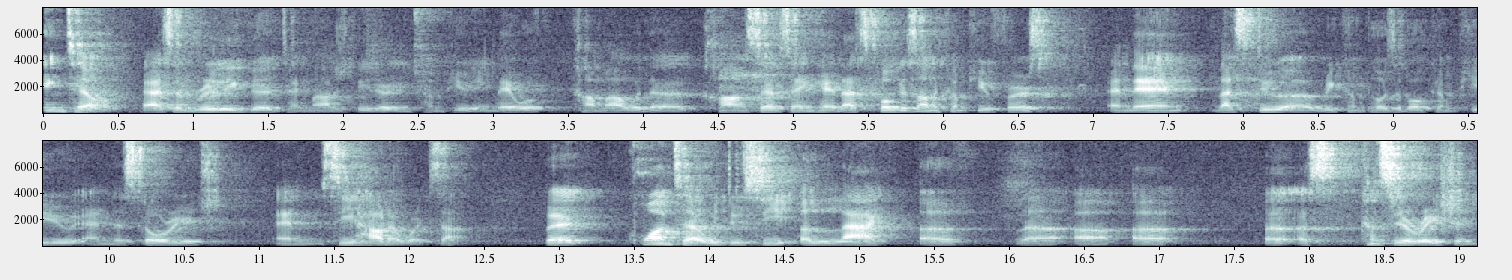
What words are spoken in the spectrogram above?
Intel, as a really good technology leader in computing, they will come out with a concept saying, hey, let's focus on the compute first, and then let's do a recomposable compute and the storage and see how that works out. But Quanta, we do see a lack of uh, uh, a consideration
